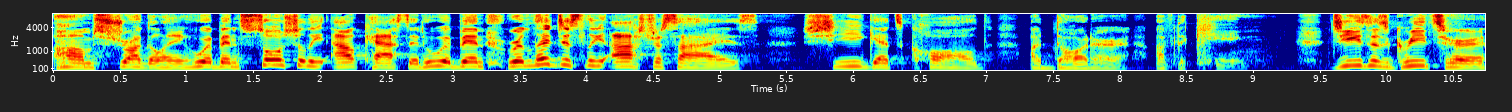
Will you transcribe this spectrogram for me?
um, struggling, who had been socially outcasted, who had been religiously ostracized, she gets called a daughter of the king. Jesus greets her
